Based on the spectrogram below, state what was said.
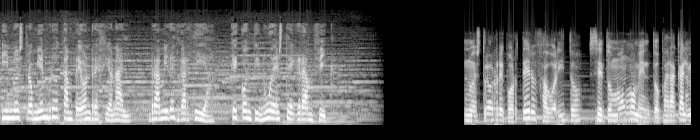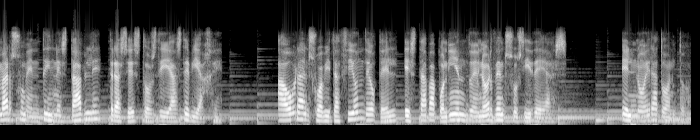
y nuestro miembro campeón regional, Ramírez García, que continúe este gran fic. Nuestro reportero favorito, se tomó un momento para calmar su mente inestable, tras estos días de viaje. Ahora en su habitación de hotel, estaba poniendo en orden sus ideas. Él no era tonto.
